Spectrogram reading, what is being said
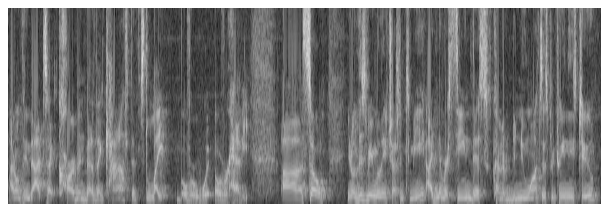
I don't think that's like carbon better than cast. It's light over, over heavy. Uh, so, you know, this has been really interesting to me. I'd never seen this kind of nuances between these two.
